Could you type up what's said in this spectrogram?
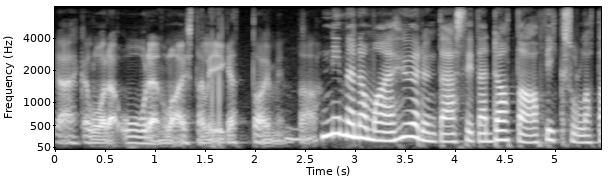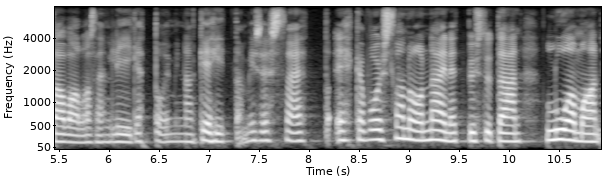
ja ehkä luoda uudenlaista liiketoimintaa. Nimenomaan ja hyödyntää sitä dataa fiksulla tavalla sen liiketoiminnan kehittämisessä. Että ehkä voisi sanoa näin, että pystytään luomaan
